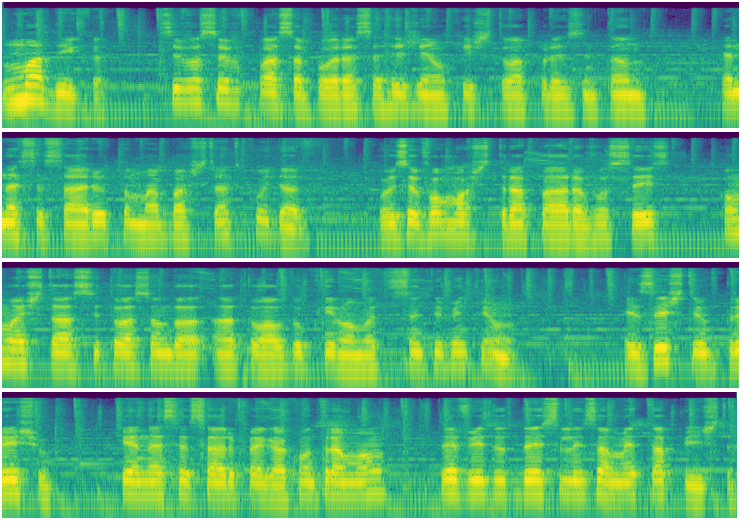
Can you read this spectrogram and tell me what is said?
Uma dica: se você passa por essa região que estou apresentando, é necessário tomar bastante cuidado, pois eu vou mostrar para vocês como está a situação do, atual do quilômetro 121. Existe um trecho que é necessário pegar contramão devido ao deslizamento da pista,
